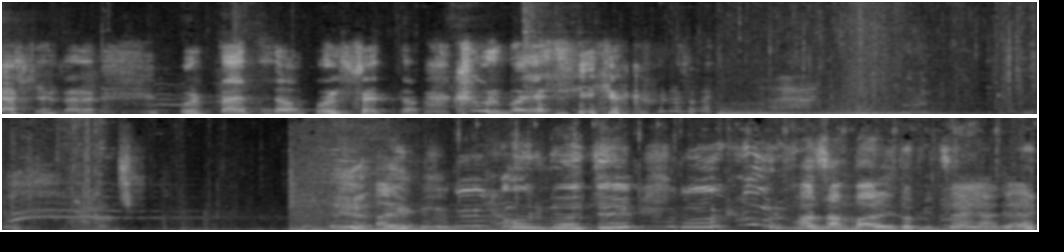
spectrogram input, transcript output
Ja pierdolę. Pulpetto, pulpetto. Kurwa, jest jego, kurwa. Ale kurwa ty, kurwa zabary do widzenia, nie?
